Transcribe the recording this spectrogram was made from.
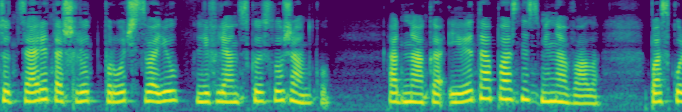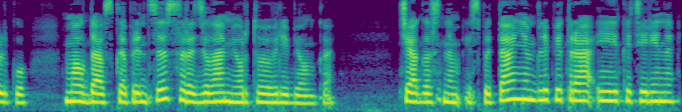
то царь отошлет прочь свою лифлянскую служанку. Однако и эта опасность миновала, поскольку молдавская принцесса родила мертвого ребенка. Тягостным испытанием для Петра и Екатерины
